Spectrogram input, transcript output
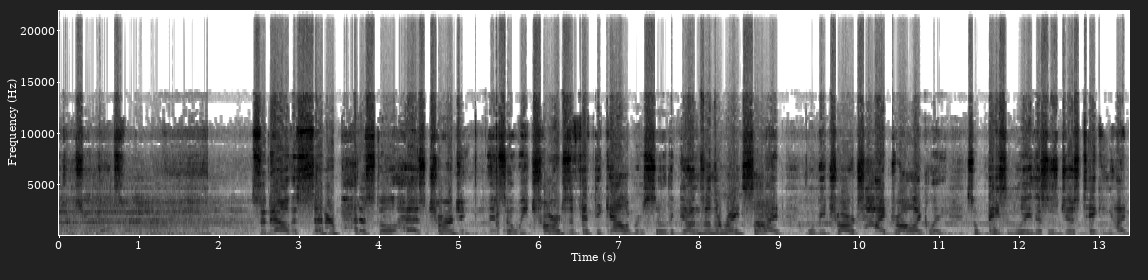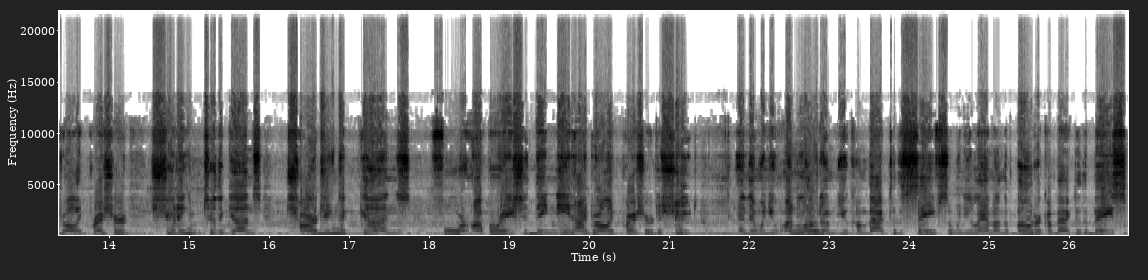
with the machine guns. So now the center pedestal has charging, and so we charge the 50 calibers. So the guns on the right side will be charged hydraulically. So basically, this is just taking hydraulic pressure, shooting them to the guns, charging the guns for operation. They need hydraulic pressure to shoot. And then when you unload them, you come back to the safe. So when you land on the boat or come back to the base,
